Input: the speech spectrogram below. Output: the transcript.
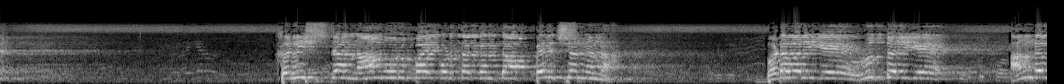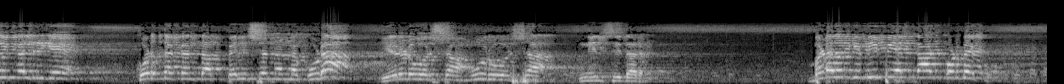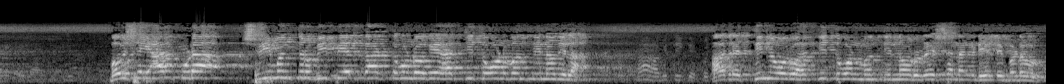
ಕನಿಷ್ಠ ನಾನ್ನೂರು ರೂಪಾಯಿ ಕೊಡ್ತಕ್ಕಂಥ ಪೆನ್ಷನ್ ಅನ್ನ ಬಡವರಿಗೆ, ವೃದ್ಧರಿಗೆ, ಅಂಗವಿಕಲರಿಗೆ ಕೊಡ್ತಕ್ಕಂಥ ಪೆನ್ಷನ್ ಅನ್ನ ಕೂಡ ಎರಡು ವರ್ಷ, ಮೂರು ವರ್ಷ ನಿಲ್ಲಿಸಿದ್ದಾರೆ ಬಡವರಿಗೆ ಬಿಪಿಎಲ್ ಕಾರ್ಡ್ ಕೊಡಬೇಕು. ಬಹುಶಃ ಯಾರು ಕೂಡ ಶ್ರೀಮಂತರು ಬಿಪಿಎಲ್ ಕಾರ್ಡ್ ತಗೊಂಡೋಗಿ ಹಕ್ಕಿ ತಗೊಂಡು ಬಂದು ತಿನ್ನೋದಿಲ್ಲ. ಆದ್ರೆ ತಿನ್ನೋರು, ಹಕ್ಕಿ ತಗೊಂಡು ಬಂದು ತಿನ್ನೋರು ರೇಷನ್ ಅಂಗಡಿಯಲ್ಲಿ ಬಡವರು.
